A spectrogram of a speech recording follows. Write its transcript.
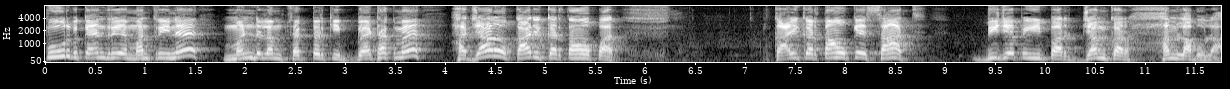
पूर्व केंद्रीय मंत्री ने मंडलम सेक्टर की बैठक में हज़ारों कार्यकर्ताओं पर, कार्यकर्ताओं के साथ बीजेपी पर जमकर हमला बोला।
